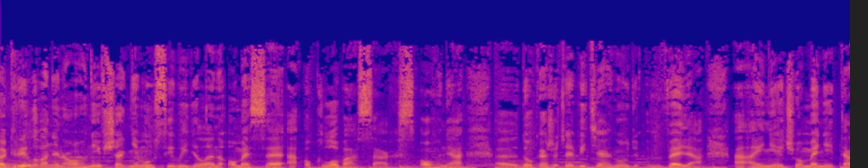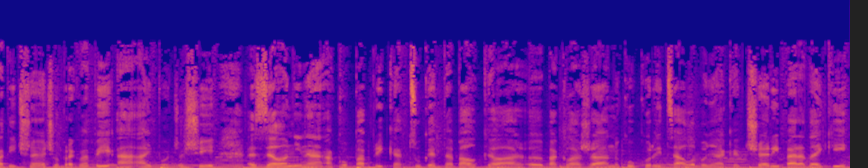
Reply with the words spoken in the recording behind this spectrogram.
Grilovanie na ohni však nemusí byť len o mese a o klobásach z ohňa. E, dokážete vyťahnuť veľa a aj niečo menej tradičné, čo prekvapí a aj poteší. Zelenina ako paprika, cuketa, e, baklažan, kukurica alebo nejaké čery, paradajky e,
